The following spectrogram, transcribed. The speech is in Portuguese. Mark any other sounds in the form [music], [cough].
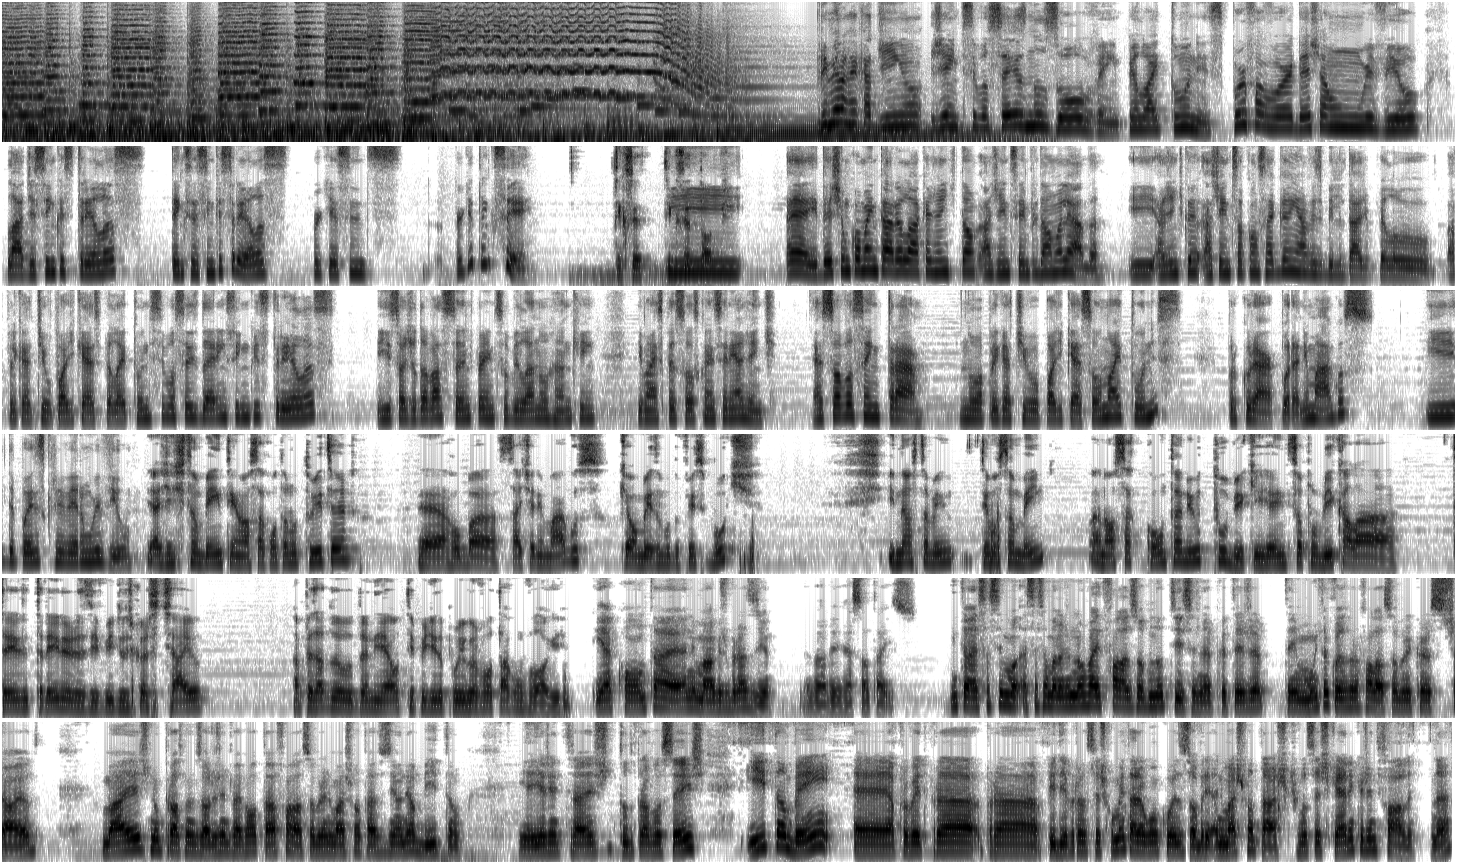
Primeiro recadinho, gente, se vocês nos ouvem pelo iTunes, por favor, deixa um review lá de 5 estrelas. Tem que ser 5 estrelas, porque se, porque tem que ser. Tem que ser, tem que ser top. É, e deixa um comentário lá que a gente, dá- a gente sempre dá uma olhada. E a gente, a gente só consegue ganhar visibilidade pelo aplicativo podcast pelo iTunes se vocês derem cinco estrelas. E isso ajuda bastante pra gente subir lá no ranking e mais pessoas conhecerem a gente. É só você entrar no aplicativo podcast ou no iTunes, procurar por Animagos e depois escrever um review. E a gente também tem a nossa conta no Twitter, é, arroba site Animagos, que é o mesmo do Facebook. E nós também temos também a nossa conta no YouTube, que a gente só publica lá tra- trailers e vídeos de Cursed Child. Apesar do Daniel ter pedido pro Igor voltar com o vlog. E a conta é Animagos Brasil. Vale ressaltar isso. Então, essa, sema- essa semana a gente não vai falar sobre notícias, né? Porque teja- tem muita coisa pra falar sobre Cursed Child. Mas no próximo episódio a gente vai voltar a falar sobre Animais Fantásticos e onde habitam. E aí a gente traz tudo pra vocês. E também é, aproveito pra, pra pedir pra vocês comentarem alguma coisa sobre Animais Fantásticos que vocês querem que a gente fale, né?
